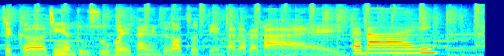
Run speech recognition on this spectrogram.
这个金人读书会单元就到这边，大家拜拜，拜拜。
